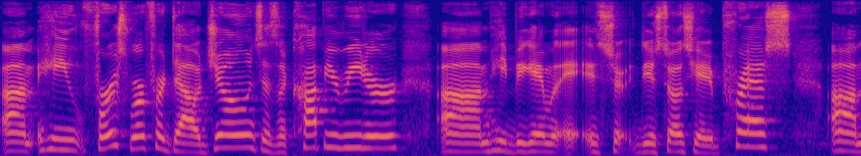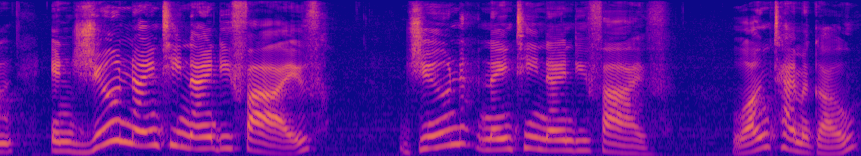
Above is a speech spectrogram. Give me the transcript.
um, he first worked for Dow Jones as a copy reader. Um, he began with the Associated Press um, in June 1995. June 1995, long time ago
